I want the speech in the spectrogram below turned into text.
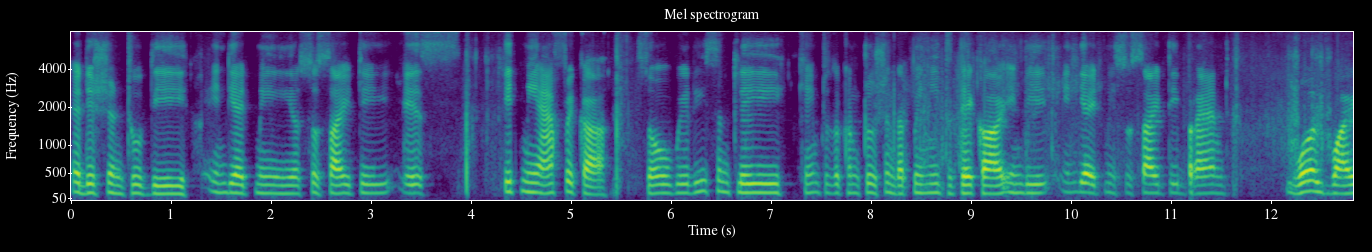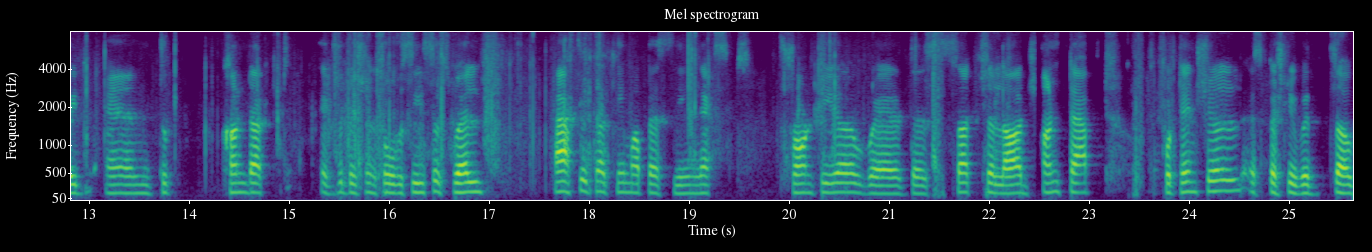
addition to the India ITME Society is ITME Africa. So we recently came to the conclusion that we need to take our India, India ITME Society brand worldwide and to conduct exhibitions overseas as well. Africa came up as the next frontier where there's such a large untapped potential, especially with the,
